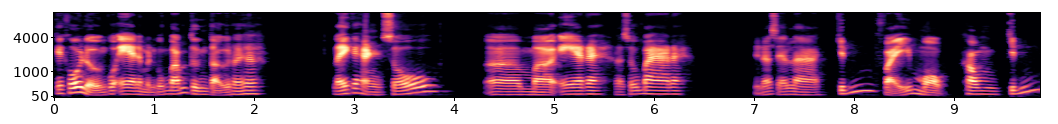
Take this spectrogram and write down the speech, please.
cái khối lượng của E này mình cũng bấm tương tự thôi ha lấy cái hằng số ờ, uh, ME ra là số 3 ra. Thì nó sẽ là 9,1094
